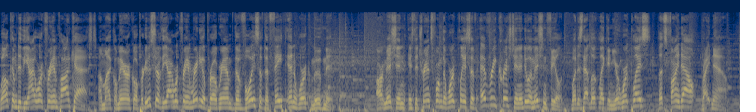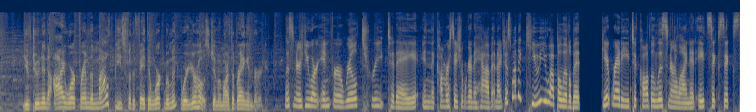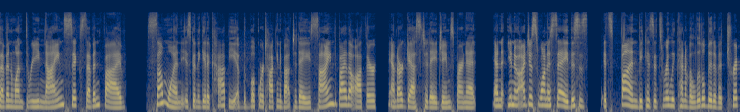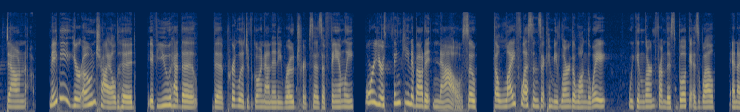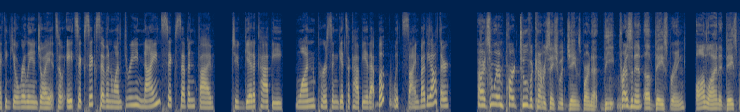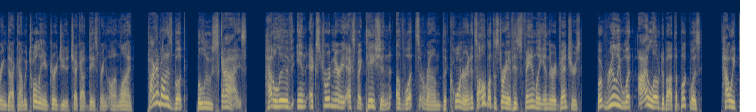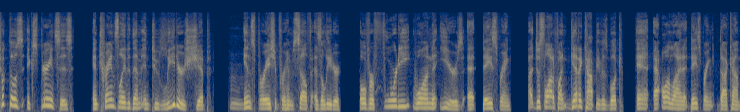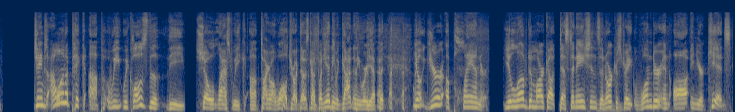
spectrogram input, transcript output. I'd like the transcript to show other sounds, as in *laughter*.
Welcome to the I Work for Him podcast. I'm Michael Miracle, producer of the I Work for Him radio program, the voice of the faith and work movement. Our mission is to transform the workplace of every Christian into a mission field. What does that look like in your workplace? Let's find out right now. You've tuned into I Work for Him, the mouthpiece for the faith and work movement. We're your hosts, Jim and Martha Brangenberg. Listeners, you are in for a real treat today in the conversation we're going to have. And I just want to cue you up a little bit. Get ready to call the listener line at 866 713 9675. Someone is going to get a copy of the book we're talking about today, signed by the author and our guest today, James Barnett. And, you know, I just want to say this is, it's fun because it's really kind of a little bit of a trip down maybe your own childhood if you had the the privilege of going on any road trips as a family, or you're thinking about it now. So, the life lessons that can be learned along the way, we can learn from this book as well. And I think you'll really enjoy it. So, 866 713 9675 to get a copy. One person gets a copy of that book with signed by the author. All right, so we're in part two of a conversation with James Barnett, the mm-hmm. president of Dayspring, online at dayspring.com. We totally encourage you to check out Dayspring online. Talking about his book, blue skies. How to live in extraordinary expectation of what's around the corner. And it's all about the story of his family and their adventures. But really, what I loved about the book was how he took those experiences and translated them into leadership mm. inspiration for himself as a leader over 41 years at Dayspring. Uh, just a lot of fun. Get a copy of his book at, at, online at dayspring.com. James, I want to pick up. We we closed the the show last week uh, talking about Wall Drug. That was kind of fun. You hadn't even gotten anywhere yet, but *laughs* you know, you're a planner. You love to mark out destinations and orchestrate wonder and awe in your kids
